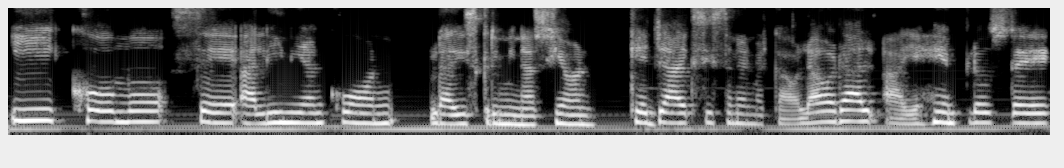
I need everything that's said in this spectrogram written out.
y cómo se alinean con la discriminación que ya existe en el mercado laboral. Hay ejemplos de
